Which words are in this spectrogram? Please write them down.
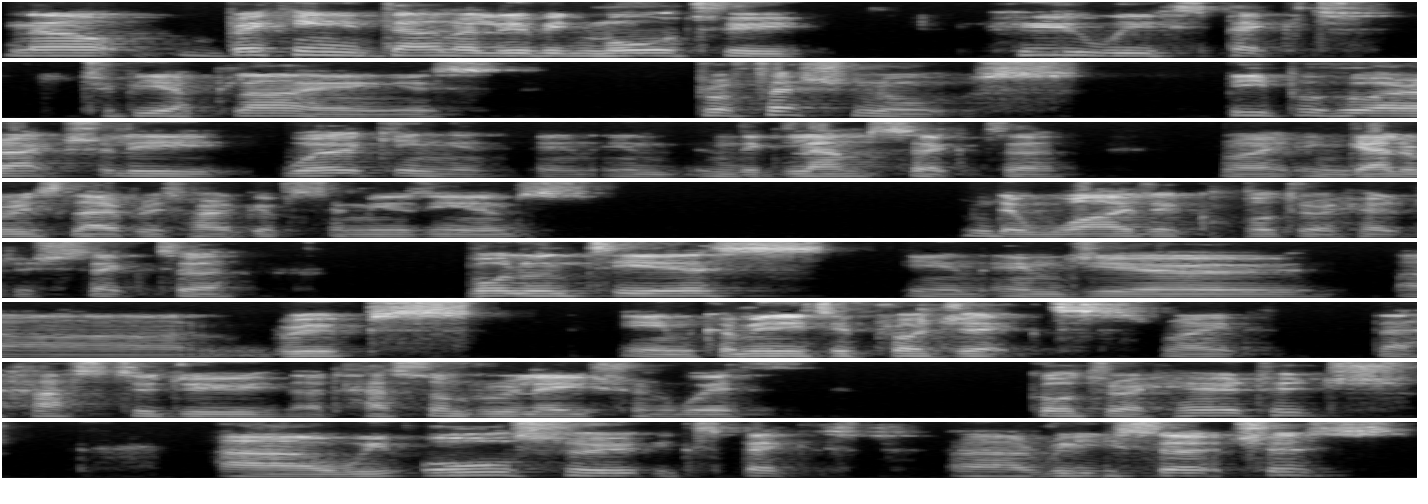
Now, breaking it down a little bit more to who we expect to be applying is professionals, people who are actually working in, in, in the GLAM sector, right, in galleries, libraries, archives, and museums, the wider cultural heritage sector, volunteers in NGO uh, groups, in community projects, right? That has to do, that has some relation with cultural heritage. Uh, we also expect uh, researchers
